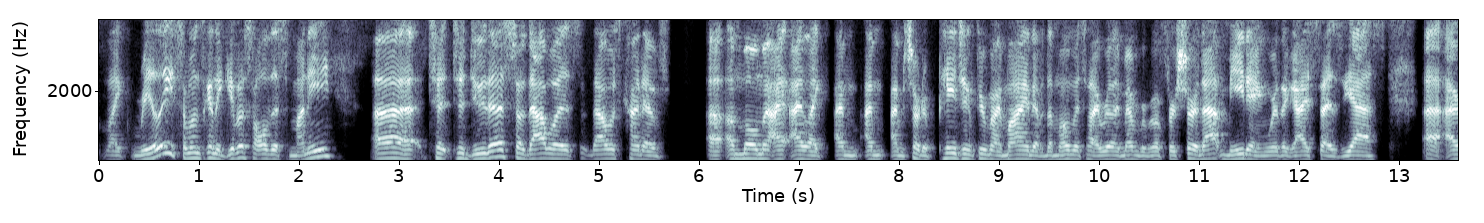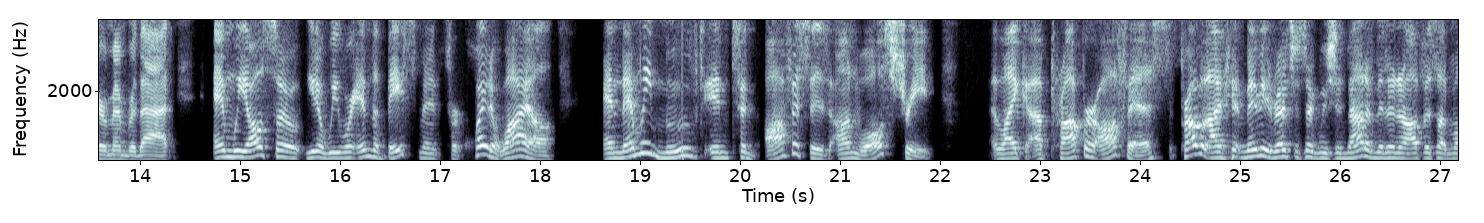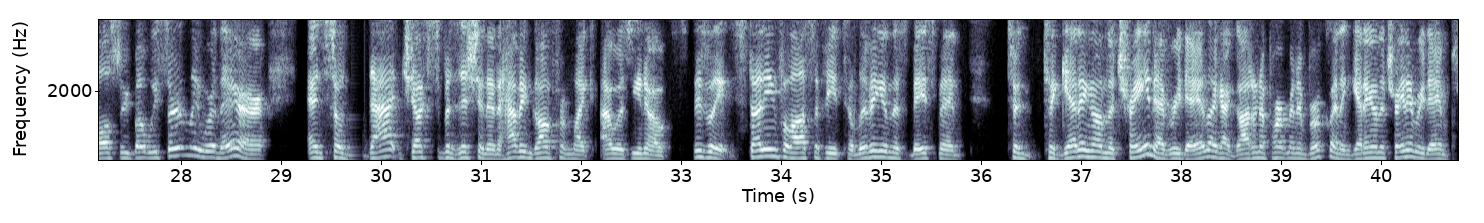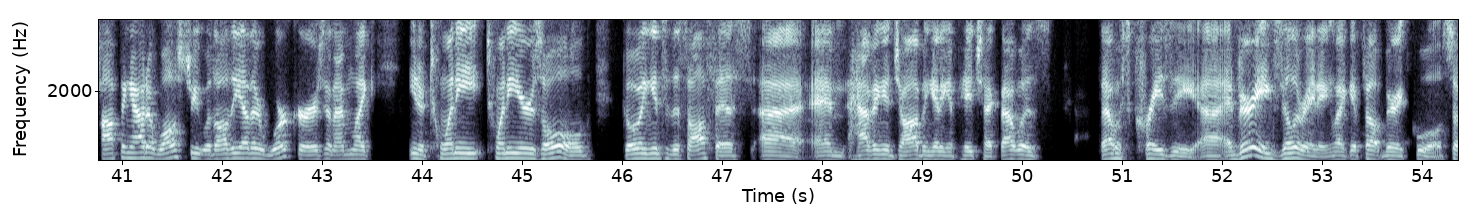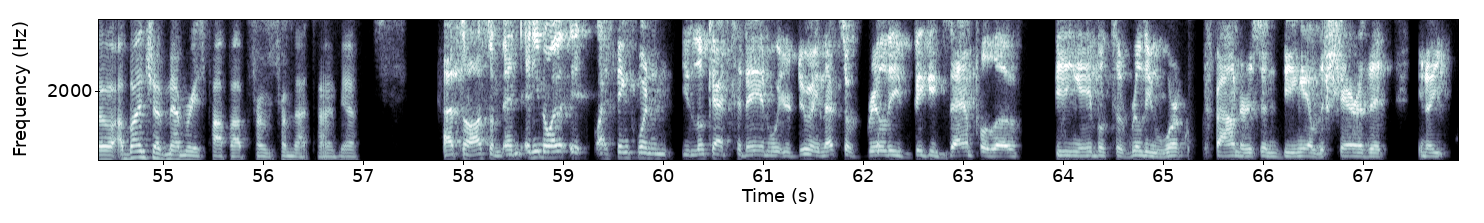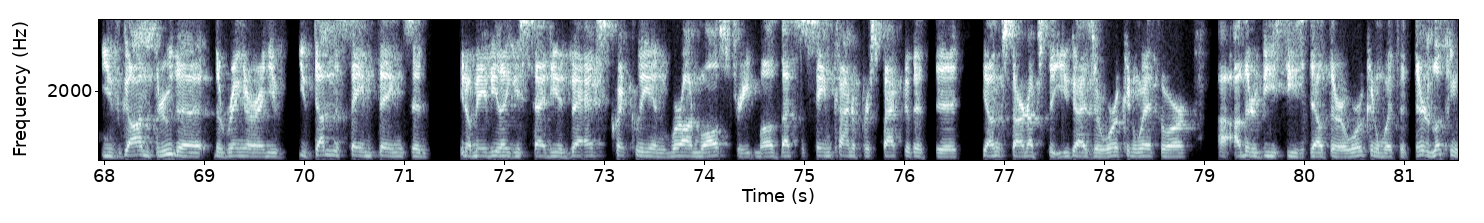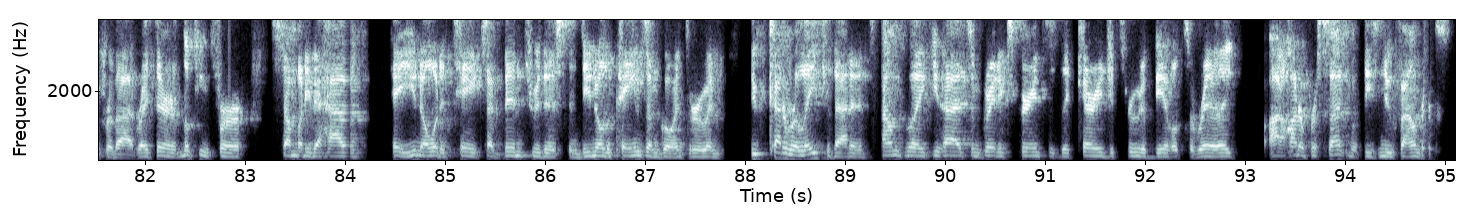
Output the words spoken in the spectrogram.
like really, someone's going to give us all this money uh, to to do this. So that was that was kind of a, a moment. I, I, like I'm I'm I'm sort of paging through my mind of the moments I really remember, but for sure that meeting where the guy says yes, uh, I remember that. And we also, you know, we were in the basement for quite a while. And then we moved into offices on Wall Street like a proper office. Probably, maybe in retrospect, we should not have been in an office on Wall Street, but we certainly were there. And so that juxtaposition and having gone from like I was, you know, basically studying philosophy to living in this basement to to getting on the train every day. Like I got an apartment in Brooklyn and getting on the train every day and popping out at Wall Street with all the other workers. And I'm like, you know, 20, 20 years old going into this office uh, and having a job and getting a paycheck. That was that was crazy uh, and very exhilarating. Like it felt very cool. So a bunch of memories pop up from from that time. Yeah. That's awesome. And, and you know what? I think when you look at today and what you're doing, that's a really big example of being able to really work with founders and being able to share that, you know, you've gone through the the ringer and you've you've done the same things and you know, maybe like you said, you advanced quickly and we're on Wall Street. Well, that's the same kind of perspective that the young startups that you guys are working with or uh, other VCs out there are working with it. They're looking for that, right? They're looking for somebody to have, hey, you know what it takes. I've been through this and do you know the pains I'm going through? And you can kind of relate to that. And it sounds like you had some great experiences that carried you through to be able to relate 100% with these new founders.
